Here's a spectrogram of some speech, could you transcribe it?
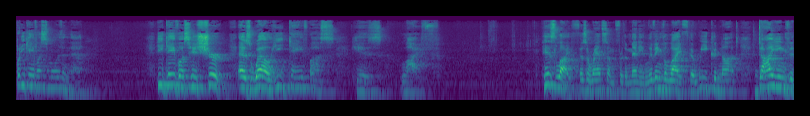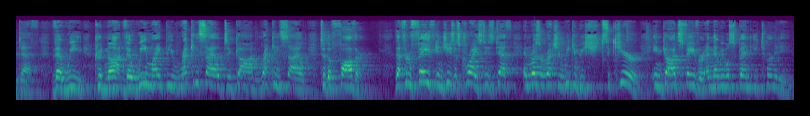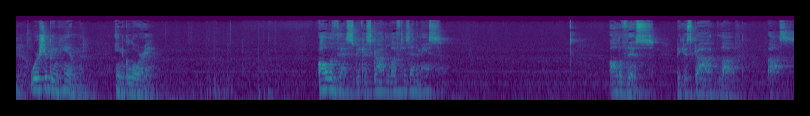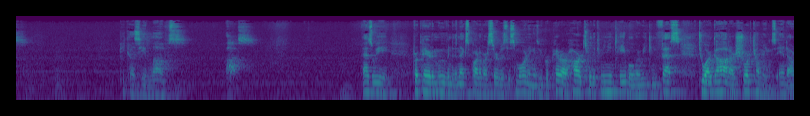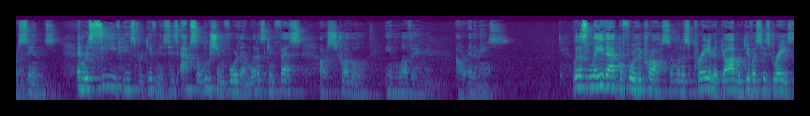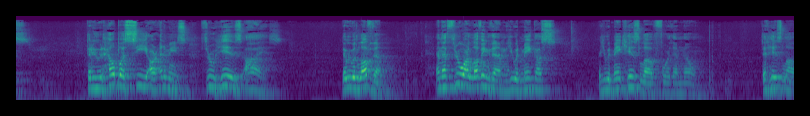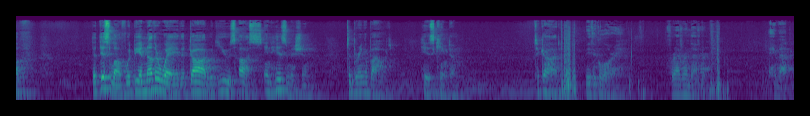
But he gave us more than that. He gave us his shirt as well, he gave us his life his life as a ransom for the many, living the life that we could not, dying the death that we could not, that we might be reconciled to God, reconciled to the Father. That through faith in Jesus Christ, his death and resurrection, we can be secure in God's favor and that we will spend eternity worshiping him in glory. All of this because God loved his enemies. All of this because God loved us. Because he loves us. As we prepare to move into the next part of our service this morning, as we prepare our hearts for the communion table where we confess to our God our shortcomings and our sins and receive his forgiveness, his absolution for them, let us confess our struggle in loving our enemies. Let us lay that before the cross and let us pray that God would give us his grace, that he would help us see our enemies through his eyes, that we would love them, and that through our loving them, he would make us, or he would make his love for them known. That his love, that this love would be another way that God would use us in his mission to bring about his kingdom. To God be the glory forever and ever. Amen.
